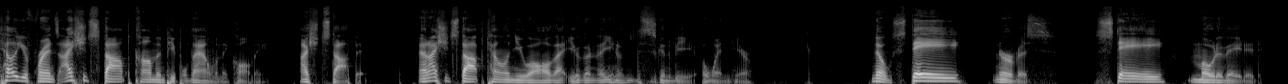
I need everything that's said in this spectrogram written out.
Tell your friends I should stop calming people down when they call me. I should stop it. And I should stop telling you all that you're going to, you know, this is going to be a win here. No, stay nervous. Stay motivated.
